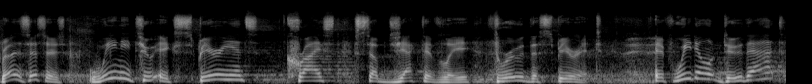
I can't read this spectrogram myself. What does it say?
Brothers and sisters, we need to experience Christ subjectively through the Spirit. If we don't do that,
